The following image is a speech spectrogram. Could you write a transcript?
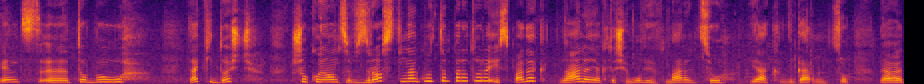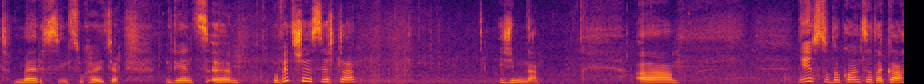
Więc e, to był taki dość szokujący wzrost nagły temperatury i spadek. No ale jak to się mówi w marcu, jak w garncu, nawet w Mersin, słuchajcie. Więc e, powietrze jest jeszcze zimne. E, nie jest to do końca taka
